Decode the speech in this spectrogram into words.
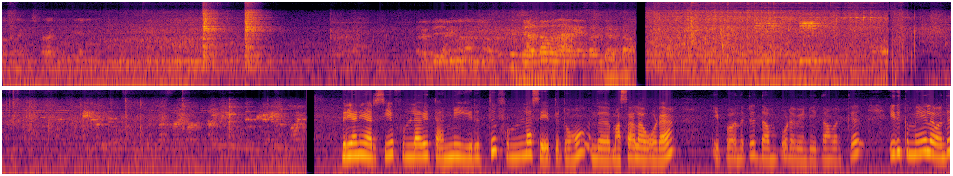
पता नहीं किस तरह की बिरयानी अरे बिरयानी बनानी है। जर्दा बना रहे हैं सब जर्दा। பிரியாணி அரிசியை ஃபுல்லாகவே தண்ணி இருத்து ஃபுல்லாக சேர்த்துட்டோம் அந்த மசாலாவோட. இப்போ வந்துட்டு தம் போட வேண்டியது தான் இருக்குது இதுக்கு மேலே வந்து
